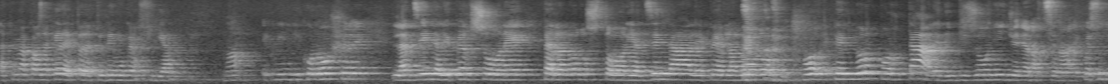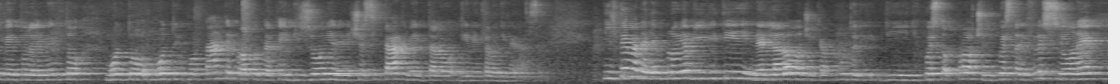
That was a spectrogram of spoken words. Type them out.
la prima cosa che ha detto ha detto demografia no? e quindi conoscere l'azienda, le persone per la loro storia aziendale, per, loro, per, il loro portare dei bisogni generazionali. Questo diventa un elemento molto, molto importante proprio perché i bisogni e le necessità diventano, diventano diverse. Il tema dell'employability nella logica appunto di, di, di questo approccio, di questa riflessione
